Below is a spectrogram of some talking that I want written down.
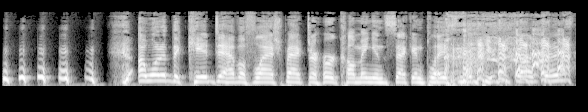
I wanted the kid to have a flashback to her coming in second place in the beauty contest.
